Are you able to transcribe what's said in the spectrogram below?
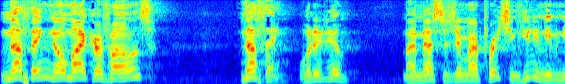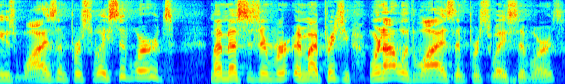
nothing, no microphones, nothing. What did he do? My message and my preaching, he didn't even use wise and persuasive words. My message and my preaching were not with wise and persuasive words,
